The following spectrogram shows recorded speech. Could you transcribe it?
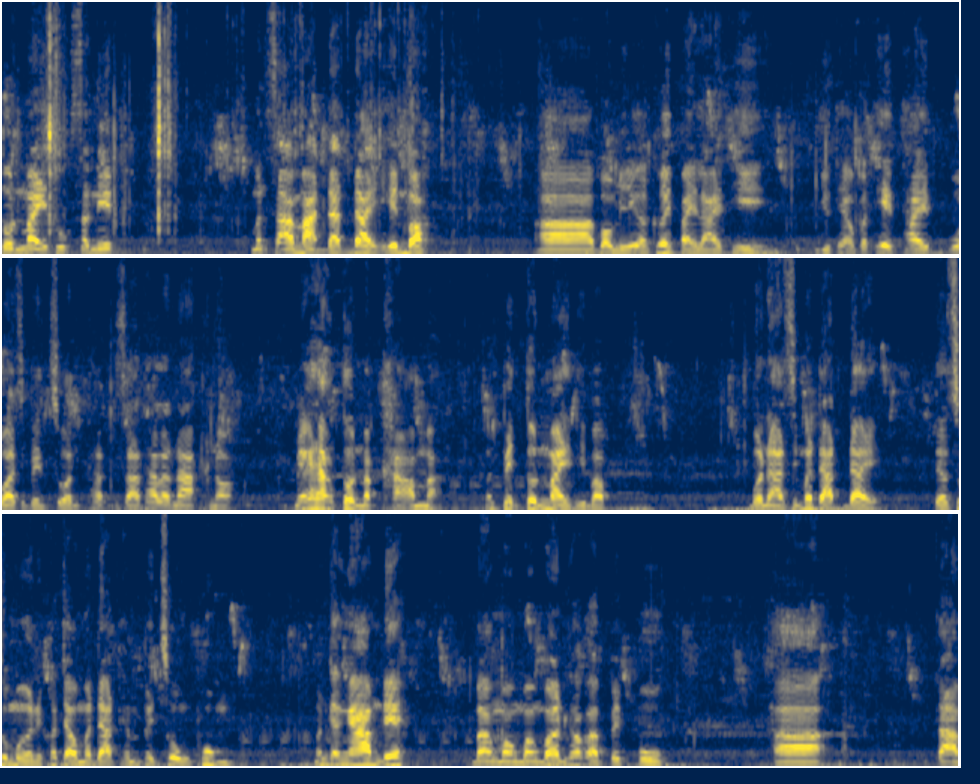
ต้นไม้ทุกชนิด มันสามารถดัดได้เห็นบ่อ่าบ่มีก็เคยไปหลายที่อยู่แถวประเทศไทยว่าจะเป็นสวนสาธารณะเนาะแม้กระทั่งต้นมะขามอะ มันเป็นต้นไม้ที่แบบบนาสิมาดัดได้ แต่สมือนี่เขาจะามาดัดให้มันเป็นทรงพุ่ม มันก็งามเด้บางมองบางบ้านเขาก็ไปปลูก อ่าตาม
